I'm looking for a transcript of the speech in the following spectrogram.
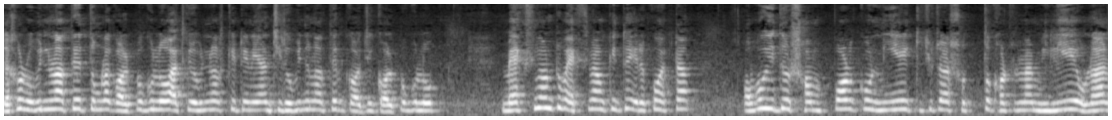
দেখো রবীন্দ্রনাথের তোমরা গল্পগুলো, আজকে রবীন্দ্রনাথকে টেনে আনছি, রবীন্দ্রনাথের যে গল্পগুলো ম্যাক্সিমাম টু ম্যাক্সিমাম কিন্তু এরকম একটা অবৈধ সম্পর্ক নিয়ে কিছুটা সত্য ঘটনা মিলিয়ে ওনার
